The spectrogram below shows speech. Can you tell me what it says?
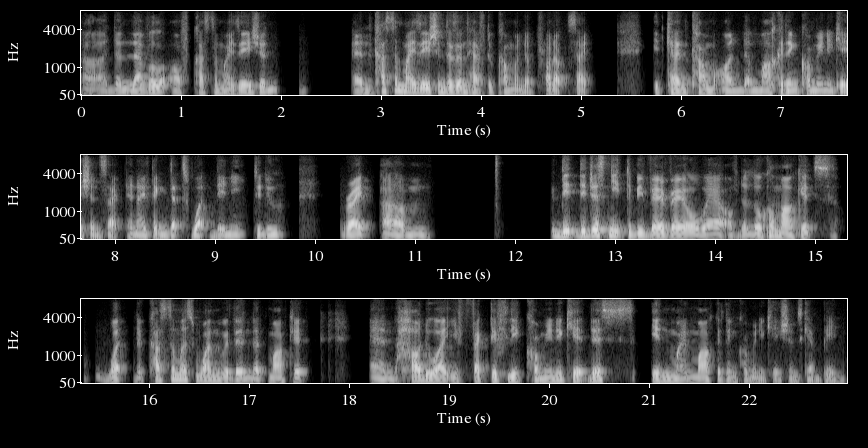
uh, the level of customization. And customization doesn't have to come on the product side. It can come on the marketing communication side. And I think that's what they need to do, right? Um, they, they just need to be very, very aware of the local markets, what the customers want within that market, and how do I effectively communicate this in my marketing communications campaign?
